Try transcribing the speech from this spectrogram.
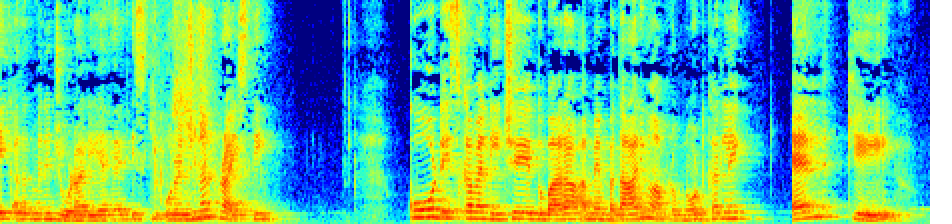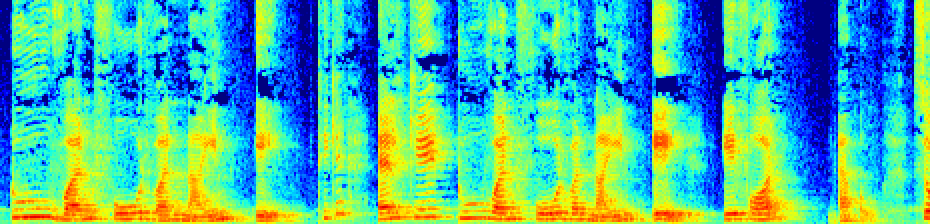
एक अदद मैंने जोड़ा लिया है। इसकी ओरिजिनल प्राइस थी। कोड इसका मैं नीचे दोबारा मैं बता रही हूँ, आप लोग नोट कर लें। L K two one four one nine A ठीक है? L K two one four one nine A A for apple so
